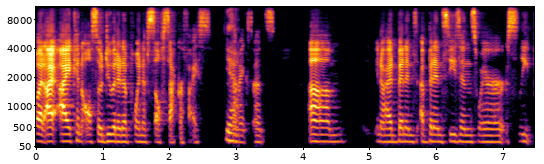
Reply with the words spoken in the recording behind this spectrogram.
but I, I can also do it at a point of self-sacrifice. Yeah. that makes sense. Um, you know, I'd been in I've been in seasons where sleep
